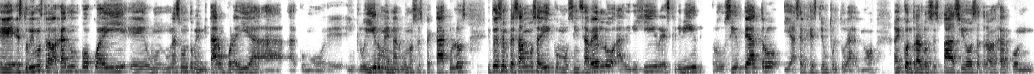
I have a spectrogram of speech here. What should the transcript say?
Eh, estuvimos trabajando un poco ahí, eh, un, un asunto, me invitaron por ahí a, como eh, incluirme en algunos espectáculos. Entonces empezamos ahí como sin saberlo a dirigir, escribir, producir teatro y hacer gestión cultural, ¿no? A encontrar los espacios, a trabajar con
